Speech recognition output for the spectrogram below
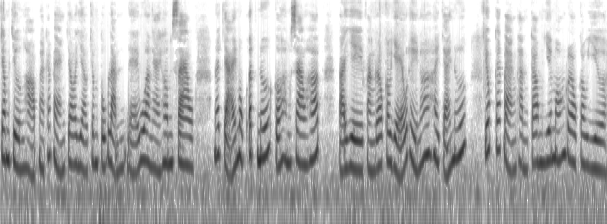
trong trường hợp mà các bạn cho vào trong tủ lạnh để qua ngày hôm sau, nó chảy một ít nước cũng không sao hết. Tại vì phần rau câu dẻo thì nó hay chảy nước. Chúc các bạn thành công với món rau câu dừa.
